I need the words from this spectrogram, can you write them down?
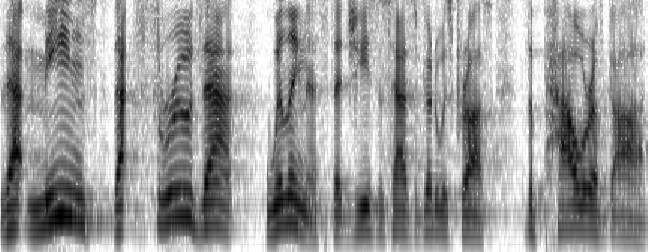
that means that through that willingness that Jesus has to go to his cross, the power of God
